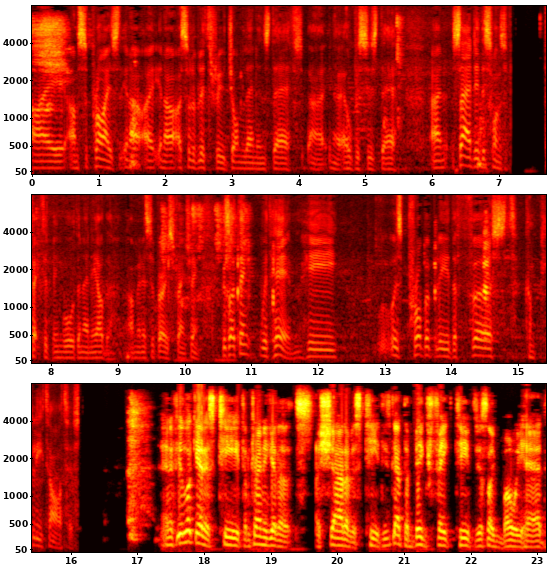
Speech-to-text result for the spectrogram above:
I, I'm surprised. You know, I, you know, I sort of lived through John Lennon's death, uh, you know, Elvis's death, and sadly, this one's affected me more than any other. I mean, it's a very strange thing because I think with him, he was probably the first complete artist. And if you look at his teeth, I'm trying to get a, a shot of his teeth. He's got the big fake teeth, just like Bowie had.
